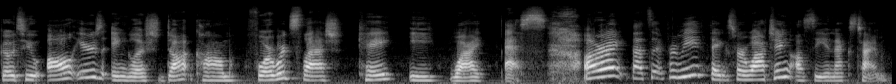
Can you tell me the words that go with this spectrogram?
go to allearsenglish.com forward slash K E Y S. All right, that's it for me. Thanks for watching. I'll see you next time.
